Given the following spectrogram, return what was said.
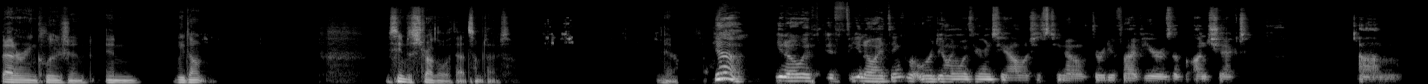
better inclusion and we don't we seem to struggle with that sometimes. Yeah. So. yeah. You know if, if you know i think what we're dealing with here in seattle is just you know 35 years of unchecked um,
